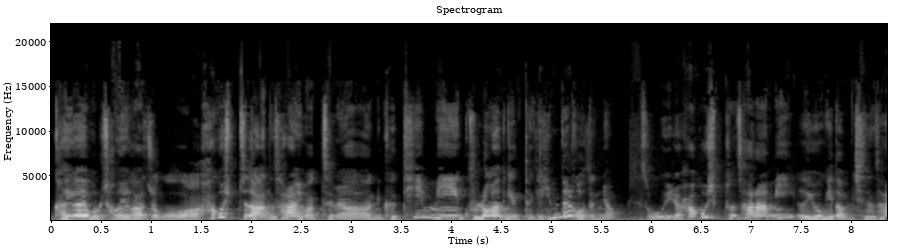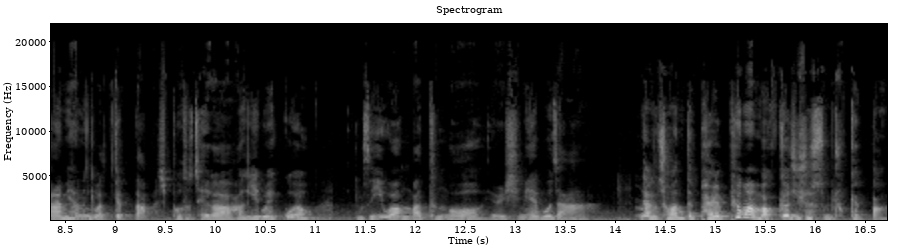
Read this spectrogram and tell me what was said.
가위가위보로 정해가지고 하고 싶지도 않은 사람이 맡으면 그 팀이 굴러가는 게 되게 힘들거든요. 그래서 오히려 하고 싶은 사람이 의욕이 넘치는 사람이 하는 게 맞겠다 싶어서 제가 하기로 했고요. 그래서 이왕 맡은 거 열심히 해보자. 그냥 저한테 발표만 맡겨주셨으면 좋겠다.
